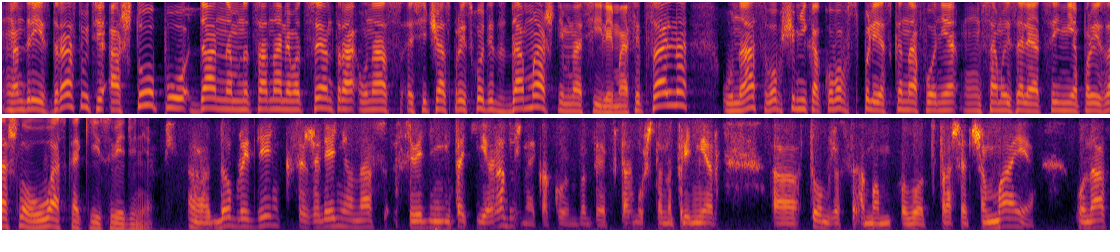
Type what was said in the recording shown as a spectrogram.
Андрей, здравствуйте. А что по данным Национального центра у нас сейчас происходит с домашним насилием? Официально у нас, в общем, никакого всплеска на фоне самоизоляции не произошло. У вас какие сведения? А, добрый день. К сожалению, у нас сведения не такие радужные, как у МВД, потому что, например, а, в том же самом вот прошедшем мае у нас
